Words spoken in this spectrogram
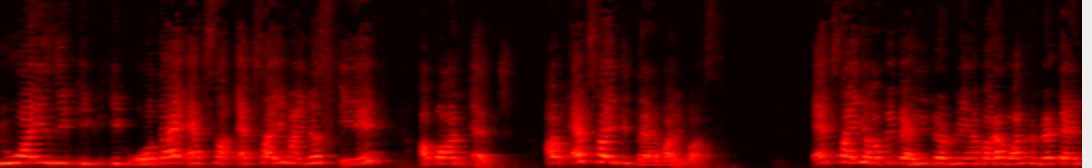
यू आई इज़ होता है X X I minus A upon H अब एक्स आई कितना है हमारे पास? एक्स आई यहाँ पे पहली टर्म में है हमारा one hundred ten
